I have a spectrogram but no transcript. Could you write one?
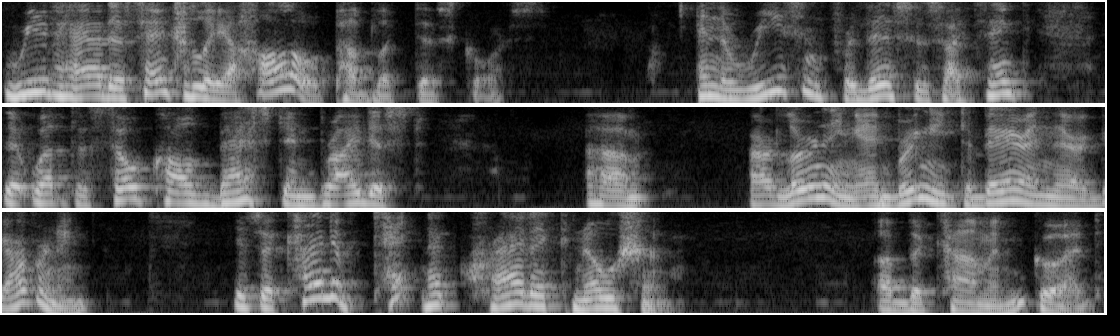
We've had essentially a hollow public discourse. And the reason for this is I think that what the so-called best and brightest um, are learning and bringing to bear in their governing is a kind of technocratic notion of the common good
